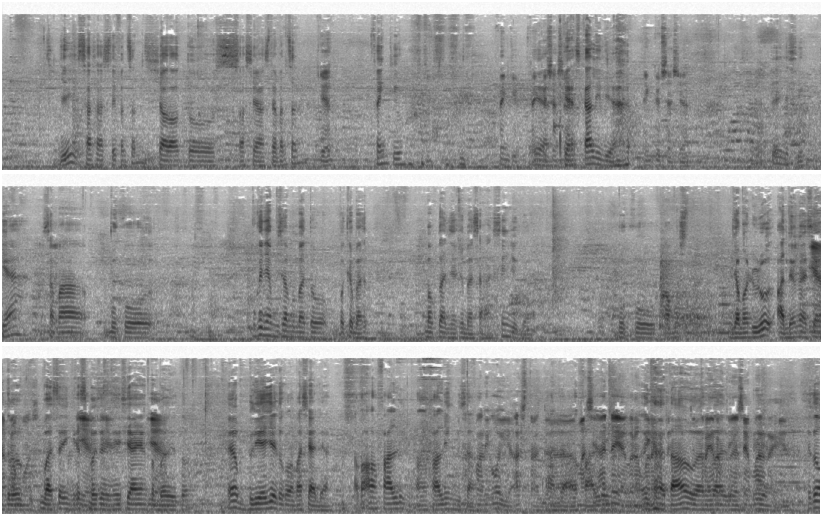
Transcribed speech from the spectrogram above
Jadi Sasa Stevenson shout out to Sasha Stevenson. Ya. Thank you. Thank you. Thank Iya, you Sasha. care sekali dia. Thank you Sasha itu aja sih ya sama buku mungkin yang bisa membantu mempelajari bahasa asing juga buku kamus zaman dulu ada nggak sih Iya, yang tebal kamus. bahasa Inggris Iya, bahasa iya. Indonesia yang Iya. tebal itu ya beli aja itu kalau masih ada atau Alfaling Alfaling bisa paling oh iya astaga ada masih Alfaling. ada ya barang-barang nggak itu. tahu Itu waktu Alfaling. SMA Iya. kayaknya itu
